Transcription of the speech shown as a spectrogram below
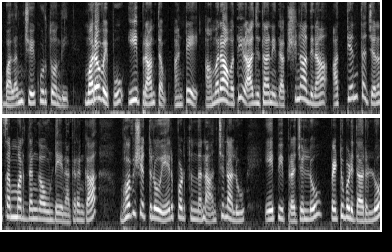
బలం చేకూరుతోంది. మరోవైపు ఈ ప్రాంతం అంటే అమరావతి రాజధాని దక్షిణాదిన అత్యంత జనసమ్మర్దంగా ఉండే నగరంగా భవిష్యత్తులో ఏర్పడుతుందన్న అంచనాలు ఏపీ ప్రజల్లో పెట్టుబడిదారుల్లో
